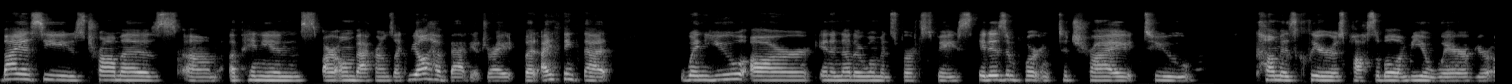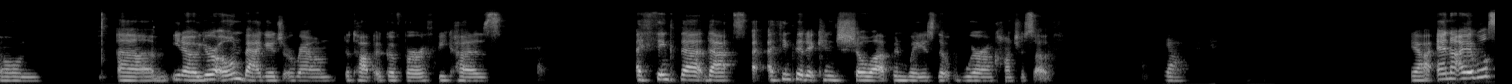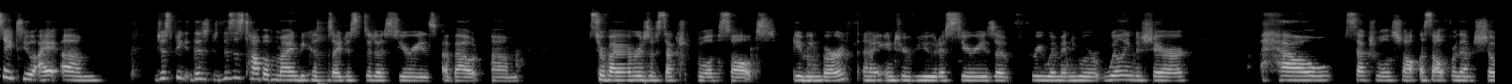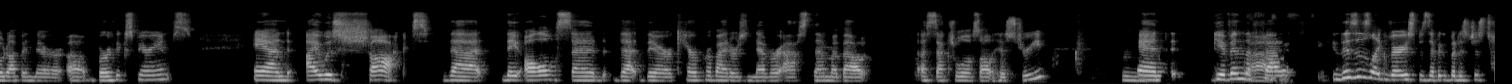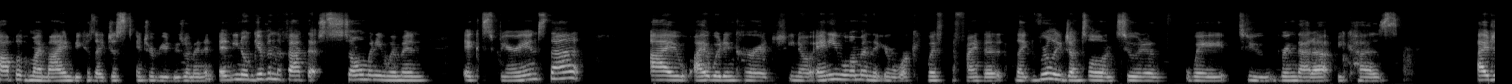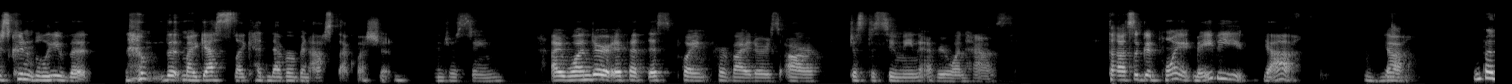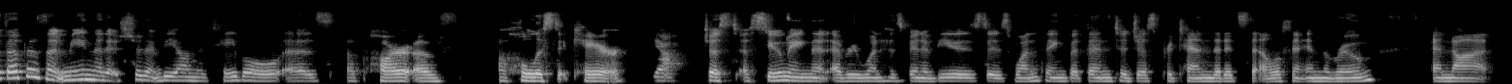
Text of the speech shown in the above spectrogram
biases, traumas, um, opinions, our own backgrounds. Like we all have baggage, right? But I think that when you are in another woman's birth space, it is important to try to come as clear as possible and be aware of your own um, you know your own baggage around the topic of birth because i think that that's i think that it can show up in ways that we're unconscious of yeah yeah and i will say too i um just be, this this is top of mind because i just did a series about um, survivors of sexual assault giving birth and i interviewed a series of three women who were willing to share how sexual assault for them showed up in their uh, birth experience. And I was shocked that they all said that their care providers never asked them about a sexual assault history. Mm. And given the wow. fact, this is like very specific, but it's just top of my mind because I just interviewed these women. And, and you know, given the fact that so many women experience that, I I would encourage you know any woman that you're working with to find a like really gentle, intuitive way to bring that up because I just couldn't believe that that my guests like had never been asked that question. Interesting. I wonder if at this point providers are just assuming everyone has. That's a good point. Maybe, yeah, mm-hmm. yeah. But that doesn't mean that it shouldn't be on the table as a part of a holistic care yeah just assuming that everyone has been abused is one thing but then to just pretend that it's the elephant in the room and not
